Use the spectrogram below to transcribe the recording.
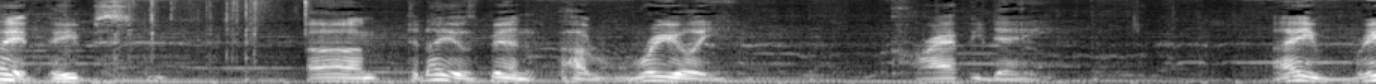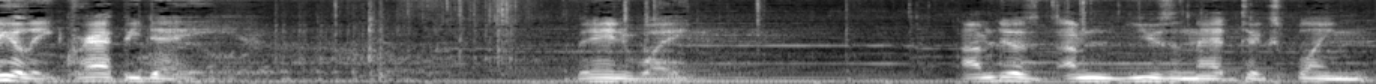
Hey peeps. Um, today has been a really crappy day. A really crappy day. But anyway, I'm just I'm using that to explain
